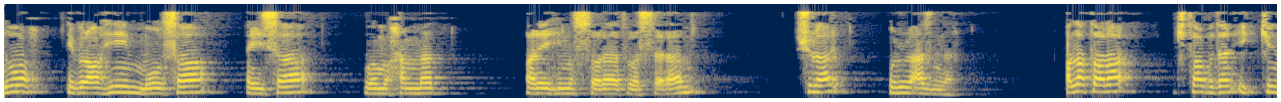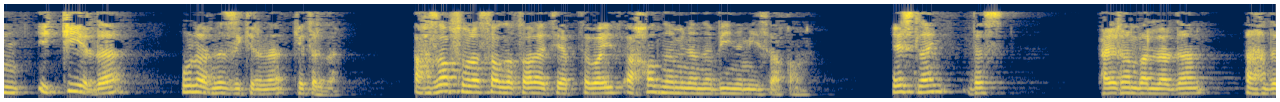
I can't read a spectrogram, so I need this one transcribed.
Nuh ibrohim muso iso va muhammad alayhissalotu vassalam. Shular ulul azmlar. Alloh taolo kitobidan ikki yerda ularni zikrini keltirdi. Ahzob surasida alloh taolo aytyapti eslang biz payg'ambarlardan ahdi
